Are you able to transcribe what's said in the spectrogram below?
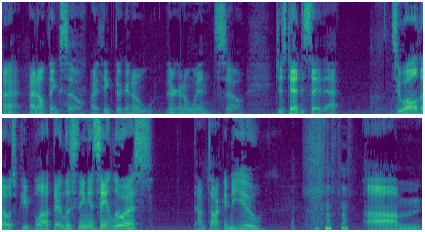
Uh, I don't think so. I think they're gonna they're gonna win. So just had to say that to all those people out there listening in St. Louis. I'm talking to you. um,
